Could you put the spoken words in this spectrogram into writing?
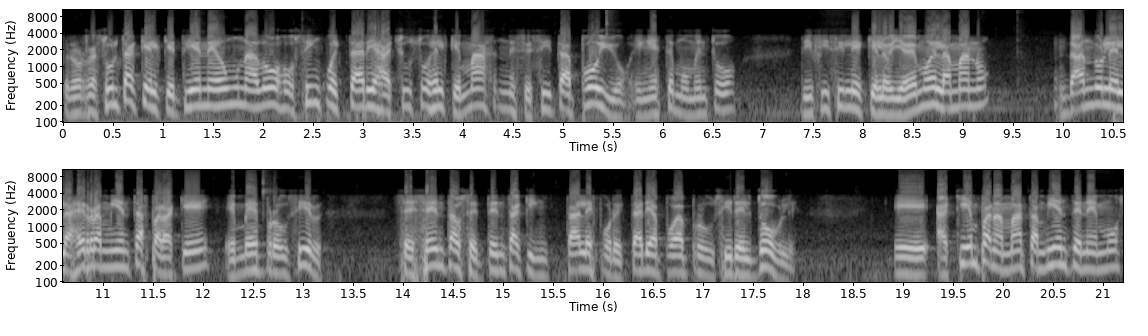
Pero resulta que el que tiene una, dos o cinco hectáreas achuzo es el que más necesita apoyo en este momento difícil y que lo llevemos de la mano dándole las herramientas para que en vez de producir 60 o 70 quintales por hectárea pueda producir el doble. Eh, aquí en Panamá también tenemos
